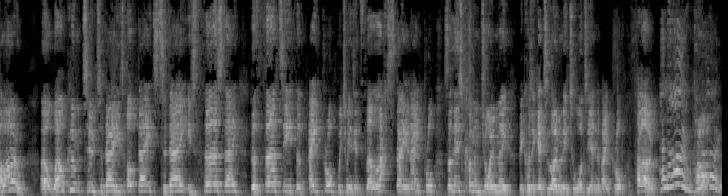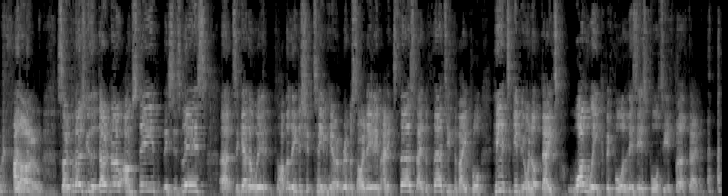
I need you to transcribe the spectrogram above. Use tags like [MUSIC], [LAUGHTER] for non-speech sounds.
Hello, uh, welcome to today's update. Today is Thursday, the 30th of April, which means it's the last day in April. So Liz, come and join me because it gets lonely towards the end of April. Hello. Hello. Hello. Hello. [LAUGHS] so for those of you that don't know, I'm Steve. This is Liz. Uh, together with the leadership team here at Riverside Elim, and it's Thursday, the 30th of April, here to give you an update one week before Liz's 40th birthday. [LAUGHS]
